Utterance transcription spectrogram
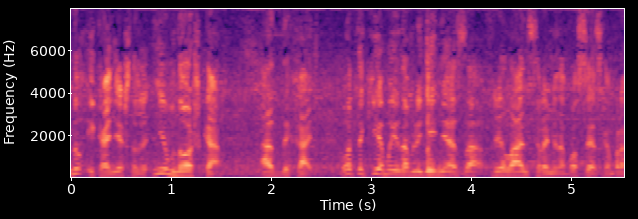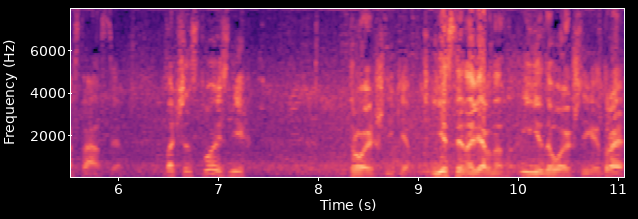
Ну и, конечно же, немножко отдыхать. Вот такие мои наблюдения за фрилансерами на постсоветском пространстве. Большинство из них троечники, если, наверное, и не двоечники, которые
